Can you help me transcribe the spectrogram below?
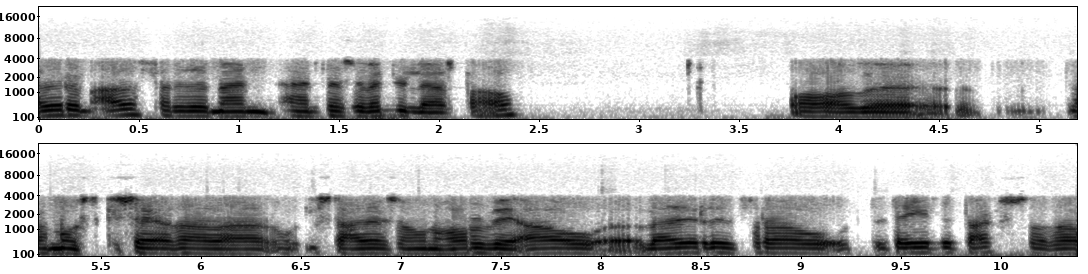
öðrum aðferðum en, en þessi venjulega spá og uh, það mást ekki segja það að í staðið þess að hún horfi á veðrið frá degið til dags og þá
